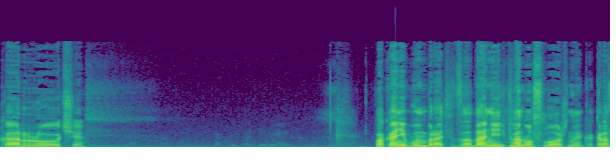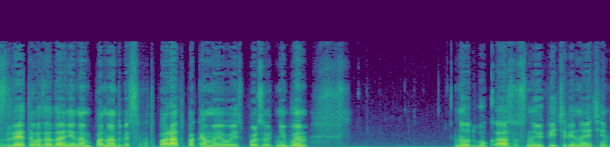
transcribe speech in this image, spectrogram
Короче... Пока не будем брать это задание, ибо оно сложное. Как раз для этого задания нам понадобится фотоаппарат, пока мы его использовать не будем. Ноутбук Asus на Юпитере найти.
